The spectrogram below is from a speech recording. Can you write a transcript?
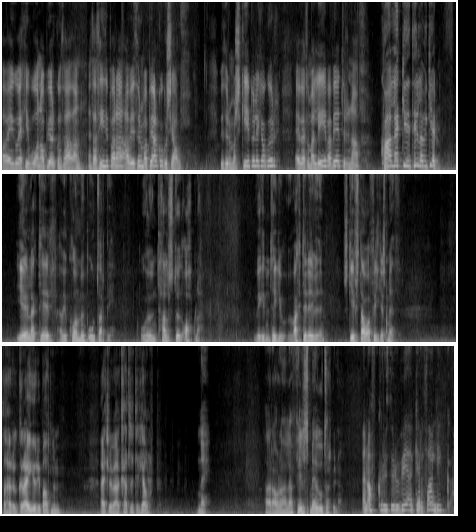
Þá eigum við ekki vona á björgum þaðan, en það þýðir bara að við þurfum að bjarga okkur sjálf. Við þurfum að skipulegja okkur ef við ætlum að lifa veturinn af. Hvað leggið þið til að við gerum? Ég legg til að við komum upp útvarpi og höfum talstöð opna. Við getum tekið vaktir yfir þeim, skipst á að fylgjast með. Það eru græjur í bátnum. Ætlum við að kalla til hjálp? Nei, það er áræðanlega fylgst með útvarpinu. En af hverju þurfum við að gera það líka?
